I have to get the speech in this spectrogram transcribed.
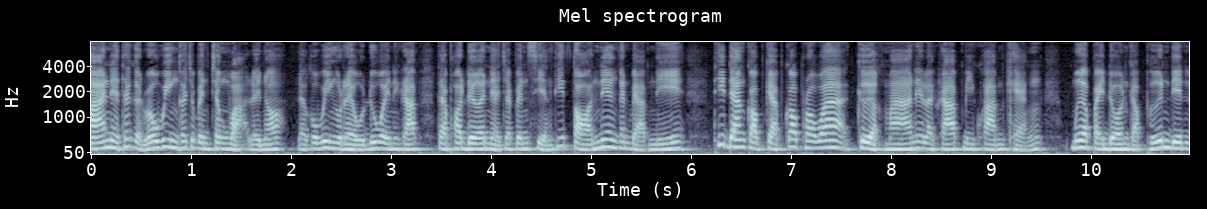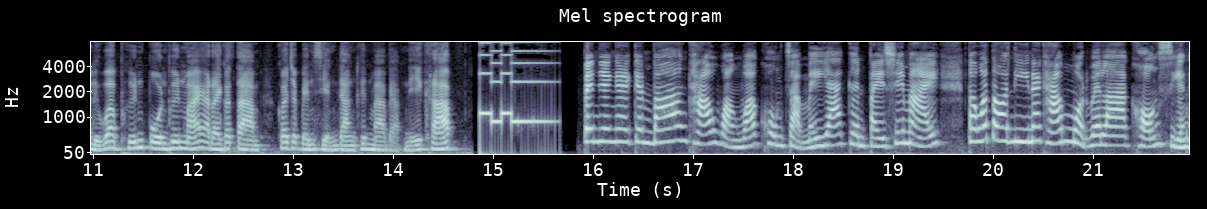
ม้าเนี่ยถ้าเกิดว่าวิ่งเขาจะเป็นจังหวะเลยเนาะ แล้วก็วิ่งเร็วด้วยนะครับ แต่พอเดินเนี่ยจะเป็นเสียงที่ต่อเนื่องกันแบบนี้ ที่ดังกรอบแกรบก็เพราะว่าเกือกม้าเนี่ยแหละครับ มีความแข็ง เมื่อไปโดนกับพื้นดิน หรือว่าพื้นปูนพื้นไม้อะไรก็ตาม ก็จะเป็นเสียงดังขึ้นมาแบบนี้ครับ เป็นยังไงกันบ้างคะ หวังว่าคงจะไม่ยากเกินไปใช่ไหม แต่ว่าตอนนี้นะคะ หมดเวลาของเสียง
